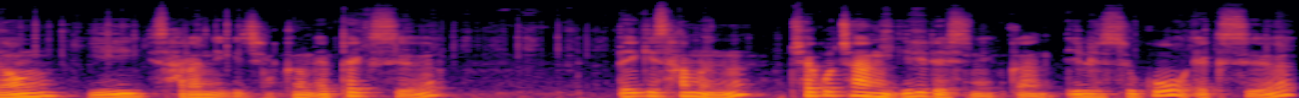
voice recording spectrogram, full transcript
0, 2, 4란 얘기지 그럼 fx 빼기 3은 최고차항이 1이 됐으니까 1 쓰고 x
